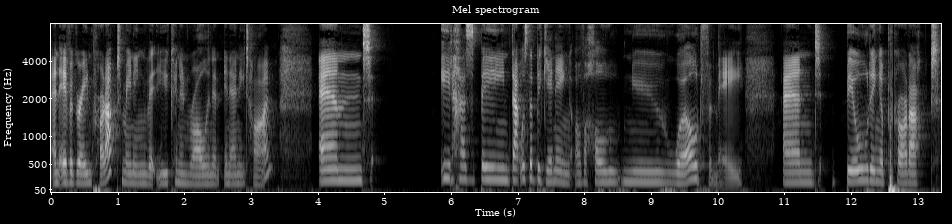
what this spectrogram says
an evergreen product, meaning that you can enroll in it in any time. And it has been that was the beginning of a whole new world for me and building a product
